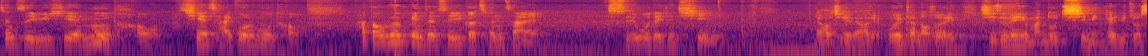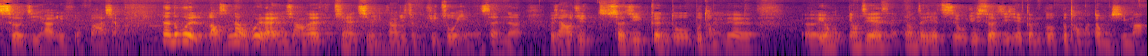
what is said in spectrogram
甚至于一些木头切裁过的木头，它都会变成是一个承载食物的一些器皿。了解了解，我也看到说，哎，其实这边有蛮多器皿可以去做设计，还有去发想。那未老师，那我未来你想要在现在器皿上去怎么去做延伸呢？会想要去设计更多不同的，呃，用用这些用这些植物去设计一些更多不同的东西吗？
